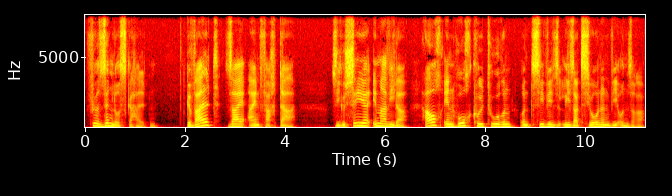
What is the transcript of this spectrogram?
für sinnlos gehalten. Gewalt sei einfach da. Sie geschehe immer wieder, auch in Hochkulturen und Zivilisationen wie unserer.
